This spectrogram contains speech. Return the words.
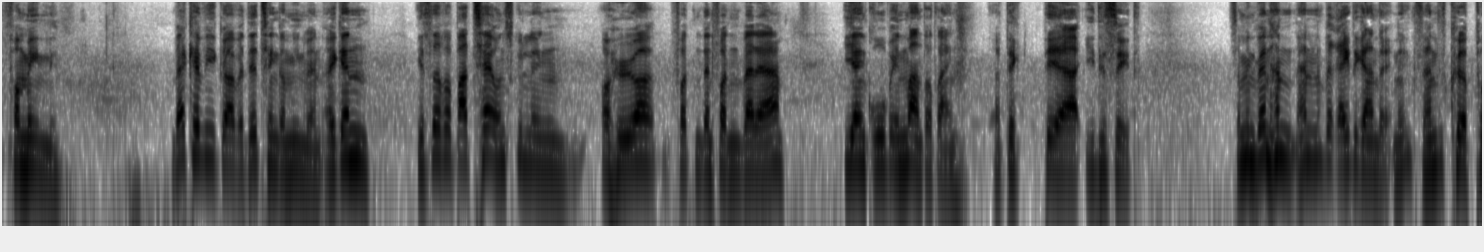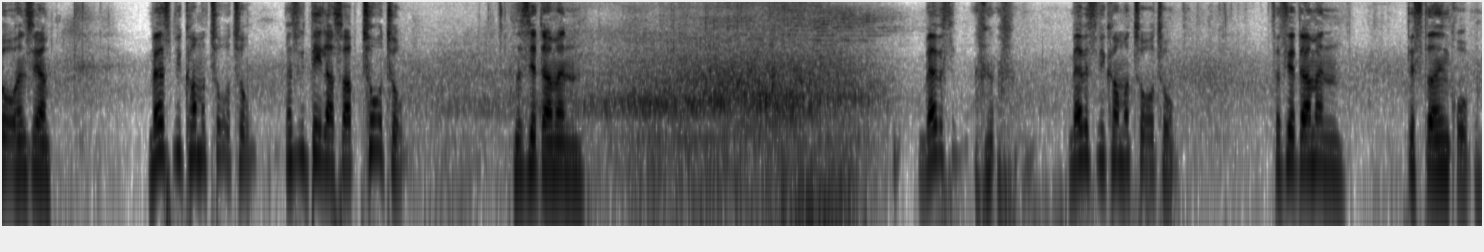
Formentlig. Hvad kan vi gøre ved det, tænker min ven? Og igen, i stedet for bare at tage undskyldningen og høre for den, den, for den hvad det er, I er en gruppe indvandrerdreng, og det, det er i det set. Så min ven, han, han vil rigtig gerne derind, ikke? Så han kører på, og han siger, hvad hvis vi kommer to og to? Hvad hvis vi deler os op to og to? Så siger dørmanden, hvad hvis, hvad hvis vi kommer to og to? Så siger dørmanden, det er stadig en gruppe.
